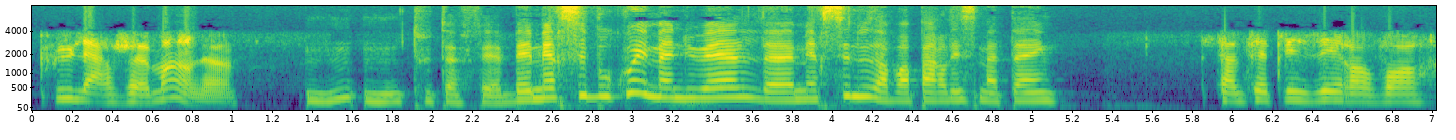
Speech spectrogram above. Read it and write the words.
plus largement, là. Mhm, mhm, tout à fait. Ben, merci beaucoup, Emmanuel. Merci de nous avoir parlé ce matin. Ça me fait plaisir. Au revoir.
